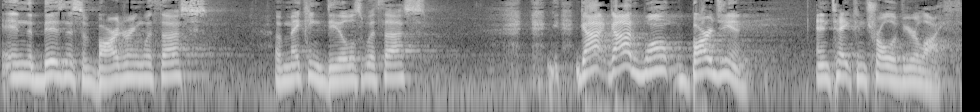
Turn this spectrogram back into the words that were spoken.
in the business of bartering with us, of making deals with us. God, God won't barge in and take control of your life.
